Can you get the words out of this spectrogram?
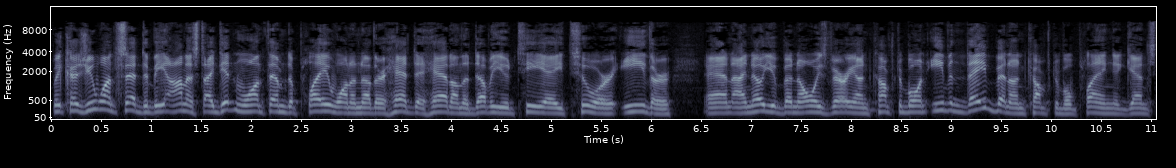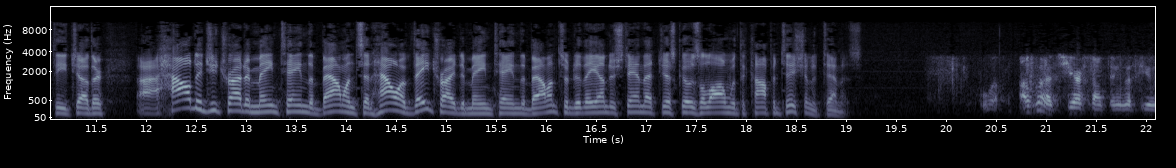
Because you once said, to be honest, I didn't want them to play one another head to head on the WTA tour either. And I know you've been always very uncomfortable, and even they've been uncomfortable playing against each other. Uh, how did you try to maintain the balance, and how have they tried to maintain the balance, or do they understand that just goes along with the competition of tennis? Well, I was going to share something with you.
